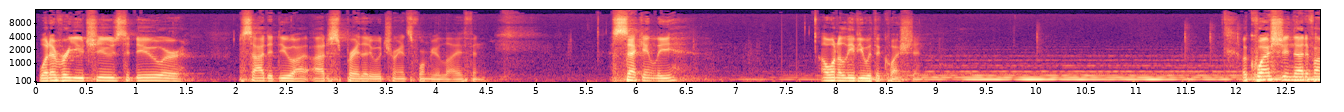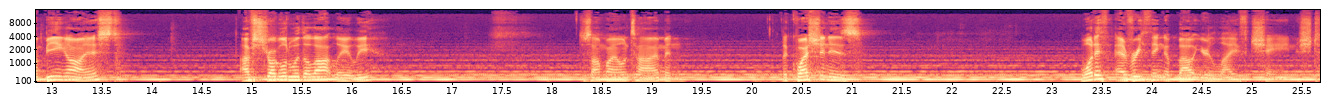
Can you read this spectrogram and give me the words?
whatever you choose to do or decide to do, I, I just pray that it would transform your life. And secondly, I want to leave you with a question. A question that, if I'm being honest, I've struggled with a lot lately, just on my own time. And the question is what if everything about your life changed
